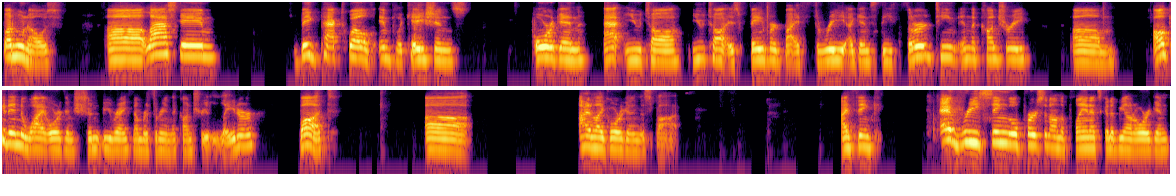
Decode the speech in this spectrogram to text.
but who knows? Uh, last game, big Pac-12 implications. Oregon at Utah. Utah is favored by three against the third team in the country. Um, I'll get into why Oregon shouldn't be ranked number three in the country later, but uh, I like Oregon in the spot. I think every single person on the planet's going to be on Oregon,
